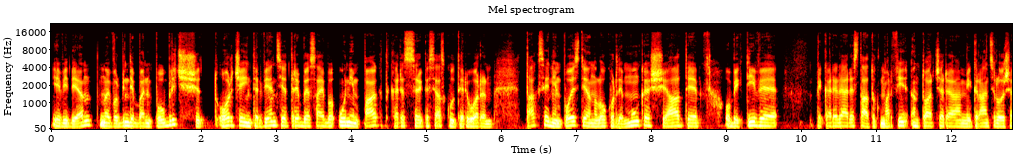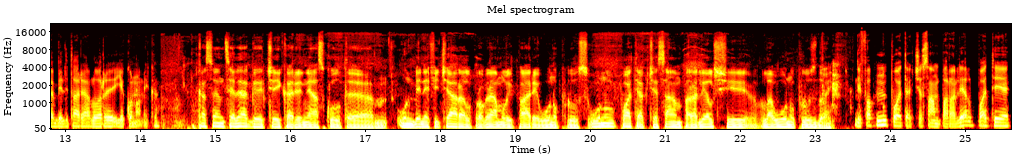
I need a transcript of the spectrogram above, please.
evident, noi vorbim de bani publici și orice intervenție trebuie să aibă un impact care să se regăsească ulterior în taxe, în impozite, în locuri de muncă și alte obiective pe care le are statul, cum ar fi întoarcerea migranților și abilitarea lor economică. Ca să înțeleagă cei care ne ascultă, un beneficiar al programului PARE 1 plus 1 poate accesa în paralel și la 1 plus 2 de fapt nu poate accesa în paralel, poate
